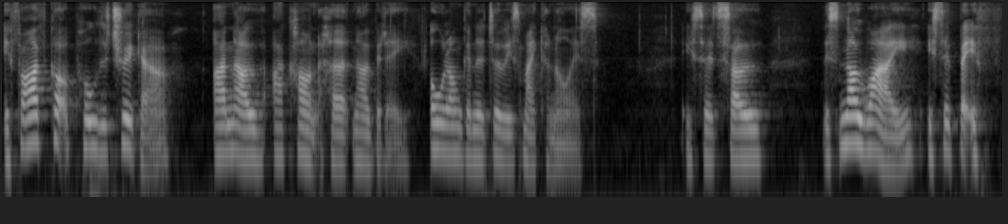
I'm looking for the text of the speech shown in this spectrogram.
If I've got to pull the trigger, I know I can't hurt nobody. All I'm going to do is make a noise. He said, So there's no way. He said, But if,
